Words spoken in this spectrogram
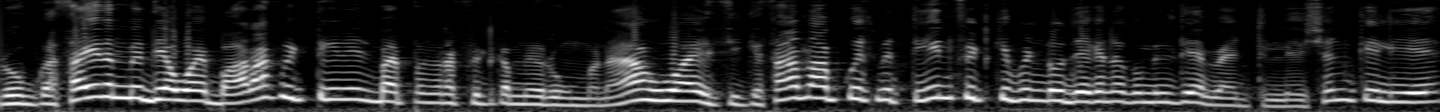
रूम का साइज़ हमने दिया हुआ है बारह फीट तीन इंच बाय पंद्रह फीट का हमने रूम बनाया हुआ है। इसी के साथ आपको इसमें तीन फीट की विंडो देखने को मिलती है वेंटिलेशन के लिए।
